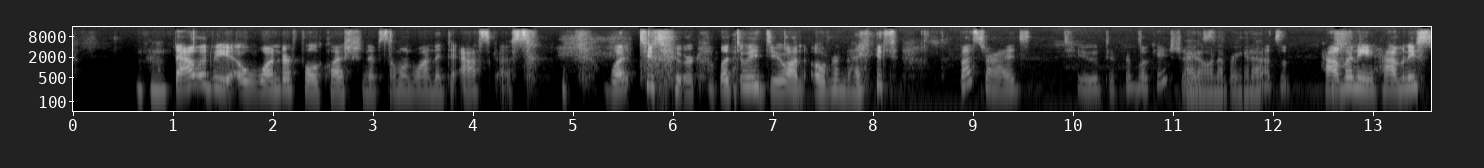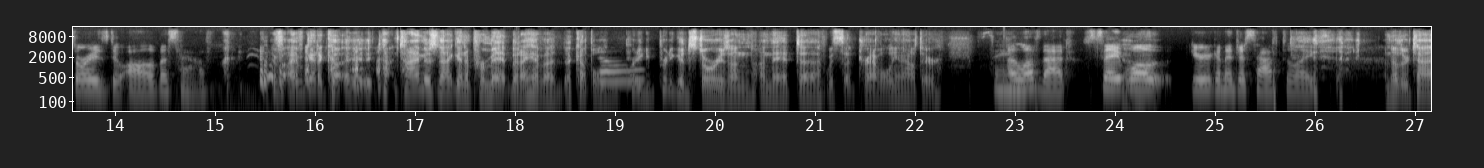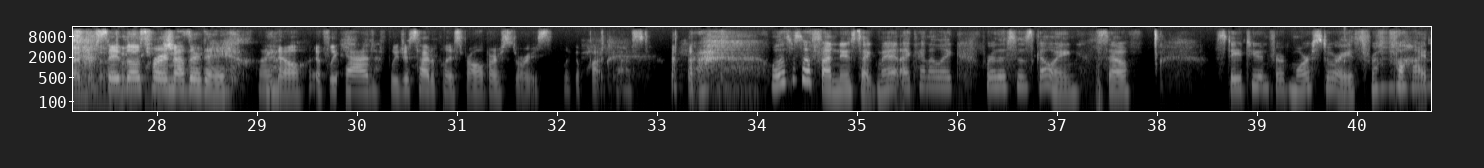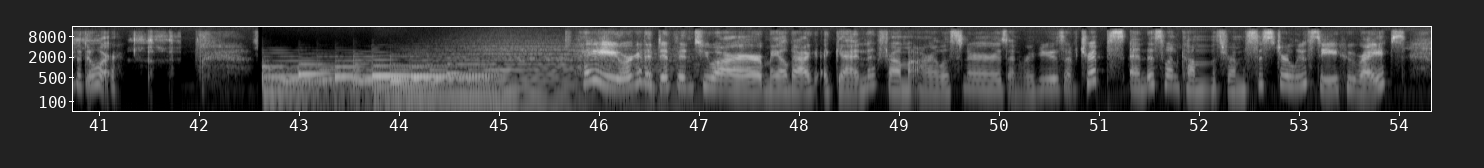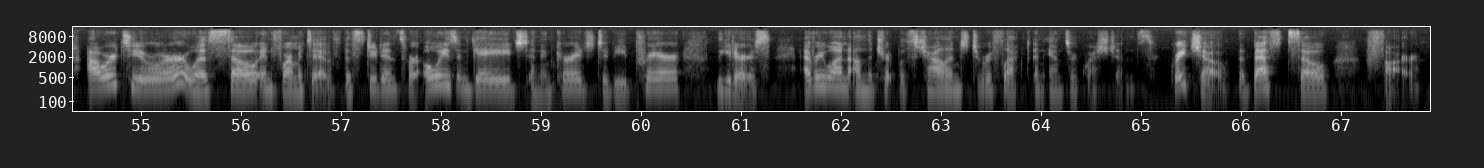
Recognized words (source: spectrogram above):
Mm-hmm. That would be a wonderful question if someone wanted to ask us what to do or what do we do on overnight bus rides to different locations. I don't want to bring it up. That's how many how many stories do all of us have? I've, I've, got a time is not going to permit, but I have a, a couple no. pretty pretty good stories on on that uh, with the traveling out there. Same. I love that. Say, yeah. well, you're gonna just have to like another time save those place. for another day. I yeah. know. If we had, if we just had a place for all of our stories, like a podcast. yeah. Well, this is a fun new segment. I kind of like where this is going. So stay tuned for more stories from behind the door. We're going to dip into our mailbag again from our listeners and reviews of trips. And this one comes from Sister Lucy, who writes Our tour was so informative. The students were always engaged and encouraged to be prayer leaders. Everyone on the trip was challenged to reflect and answer questions. Great show, the best so far.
